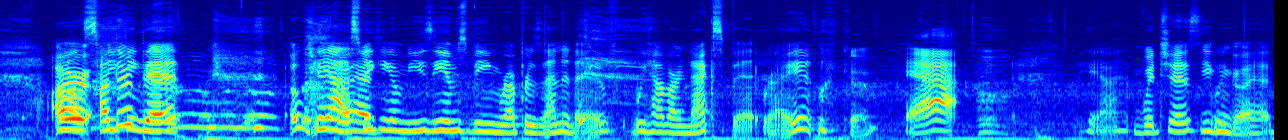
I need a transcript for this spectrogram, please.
our Well, other bit. of- Oh. Okay, yeah, speaking of museums being representative, we have our next bit, right? Okay. Yeah. Yeah. Which is you can go ahead.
